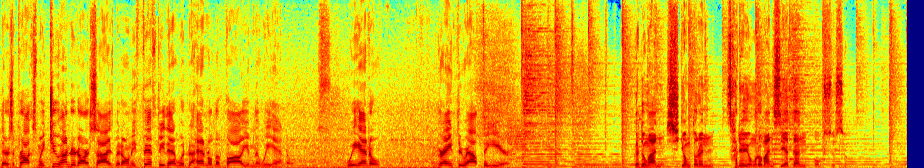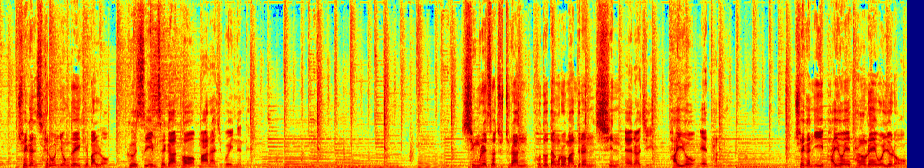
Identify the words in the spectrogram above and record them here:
there's approximately 200 our size, but only 50 that would handle the volume that we handle. We handle grain throughout the year. 그동안 식용 또는 사료용으로만 쓰였던 옥수수. 최근 새로운 용도의 개발로 그 쓰임새가 더 많아지고 있는데 식물에서 추출한 포도당으로 만드는 신에너지 바이오 에탄올. 최근 이 바이오 에탄올의 원료로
